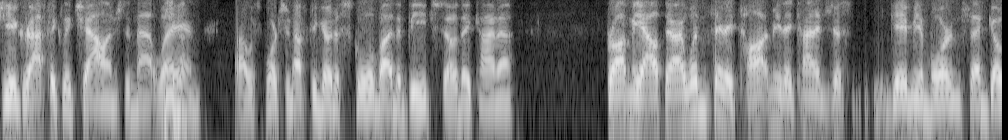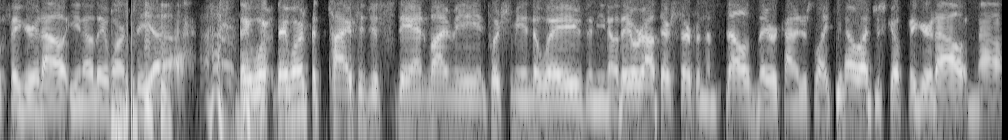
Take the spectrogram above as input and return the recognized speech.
geographically challenged in that way. Yeah. And I was fortunate enough to go to school by the beach. So they kind of brought me out there. I wouldn't say they taught me. They kind of just gave me a board and said, go figure it out. You know, they weren't the, uh, they weren't, they weren't the type to just stand by me and push me into waves. And, you know, they were out there surfing themselves. And They were kind of just like, you know what, just go figure it out. And, uh,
